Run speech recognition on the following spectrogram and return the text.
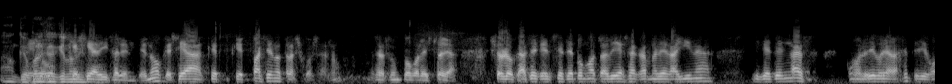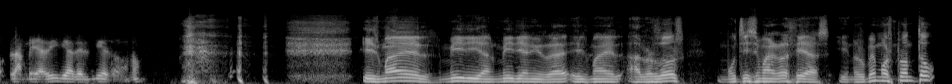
Aunque parezca que, que sea diferente, ¿no? Que sea que, que pasen otras cosas, ¿no? Esa es un poco la historia. Eso es lo que hace que se te ponga todavía esa carne de gallina y que tengas como le digo ya a la gente, digo, la meadilla del miedo, ¿no? Ismael, Miriam, Miriam y Ismael, a los dos, muchísimas gracias y nos vemos pronto.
